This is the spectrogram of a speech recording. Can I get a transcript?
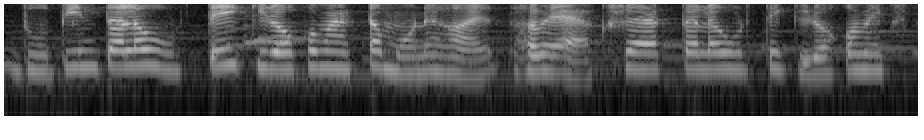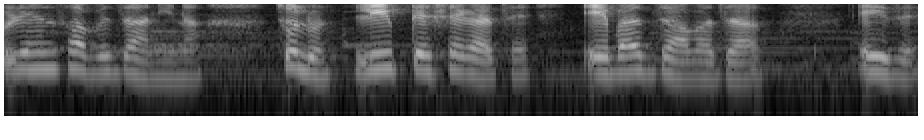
দু তিন তলা উঠতেই কীরকম একটা মনে হয়, তবে একশো একতলা উঠতে কীরকম এক্সপিরিয়েন্স হবে জানি না। চলুন, লিফট এসে গেছে, এবার যাওয়া যাক। এই যে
